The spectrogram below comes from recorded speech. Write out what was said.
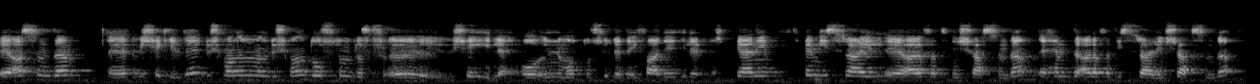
e, aslında e, bir şekilde düşmanımın düşmanı dostumdur e, şeyiyle, o ünlü mottosuyla da ifade edilebilir. Yani hem İsrail e, Arafat'ın şahsında hem de Arafat İsrail'in şahsında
